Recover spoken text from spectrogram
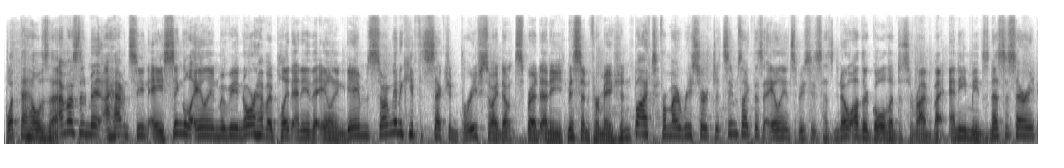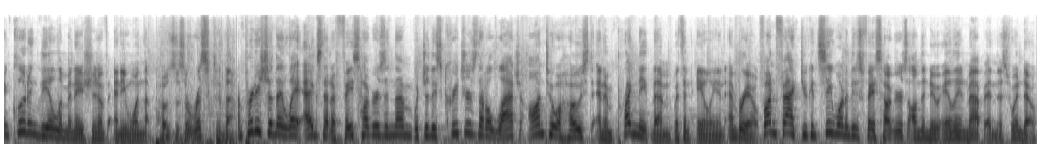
What the hell is that? I must admit, I haven't seen a single Alien movie, nor have I played any of the Alien games, so I'm to keep this section brief so I don't spread any misinformation. But from my research, it seems like this alien species has no other goal than to survive by any means necessary, including the elimination of anyone that poses a risk to them. I'm pretty sure they lay eggs that have facehuggers in them, which are these creatures that'll latch onto a host and impregnate them with an alien embryo. Fun fact, you can see one of these facehuggers on the new alien map in this window.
